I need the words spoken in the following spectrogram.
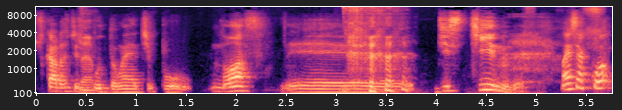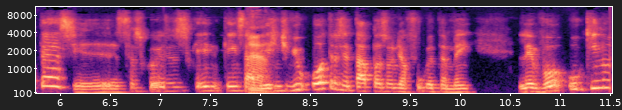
os caras disputam, é, é tipo, nossa, é... destino. Né? Mas acontece, essas coisas, quem, quem sabe. É. A gente viu outras etapas onde a fuga também levou, o que no,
